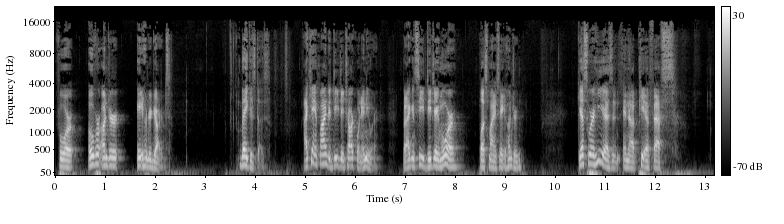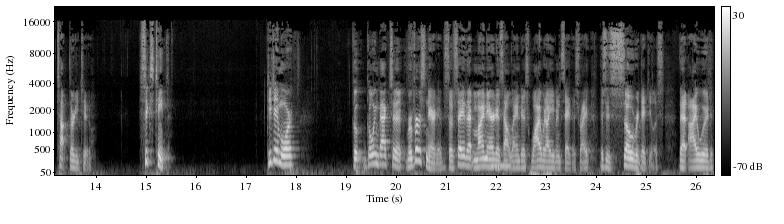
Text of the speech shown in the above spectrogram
for over under 800 yards. Vegas does. I can't find a DJ Chark one anywhere, but I can see DJ Moore plus minus 800. Guess where he is in, in a uh, PFF's top 32? 16th. DJ Moore, go, going back to reverse narrative. So, say that my narrative is outlandish. Why would I even say this, right? This is so ridiculous that I would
